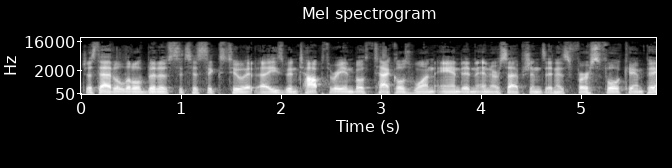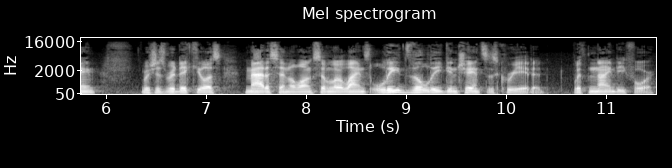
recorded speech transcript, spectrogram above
Just add a little bit of statistics to it, uh, he's been top three in both tackles won and in interceptions in his first full campaign, which is ridiculous. Maddison, along similar lines, leads the league in chances created with 94.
